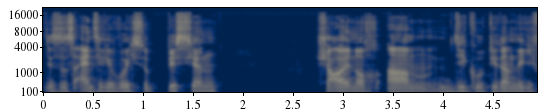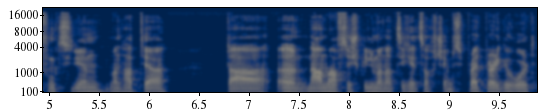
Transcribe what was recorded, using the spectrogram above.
ist das einzige, wo ich so ein bisschen schaue noch, ähm, wie gut die dann wirklich funktionieren. Man hat ja da äh, namhafte Spiele, man hat sich jetzt auch James Bradbury geholt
